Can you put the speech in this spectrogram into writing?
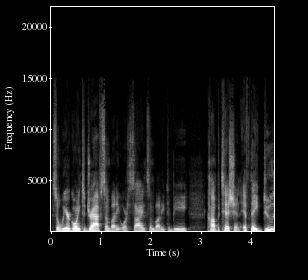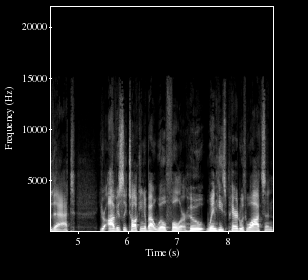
So we are going to draft somebody or sign somebody to be competition. If they do that, you're obviously talking about Will Fuller, who, when he's paired with Watson,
